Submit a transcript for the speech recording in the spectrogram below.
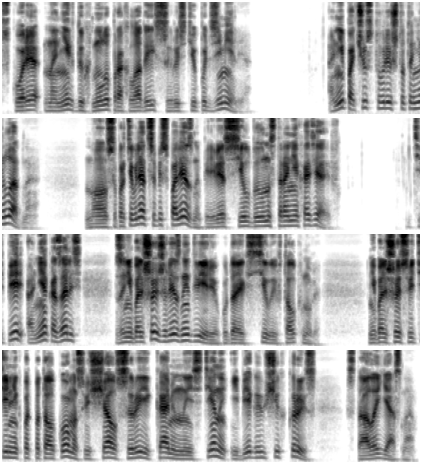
Вскоре на них дыхнуло прохладой и сыростью подземелья. Они почувствовали что-то неладное. Но сопротивляться бесполезно, перевес сил был на стороне хозяев. Теперь они оказались за небольшой железной дверью, куда их силой втолкнули. Небольшой светильник под потолком освещал сырые каменные стены и бегающих крыс. Стало ясно.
